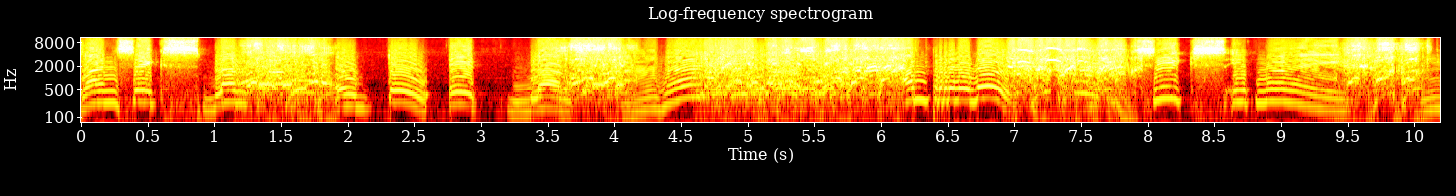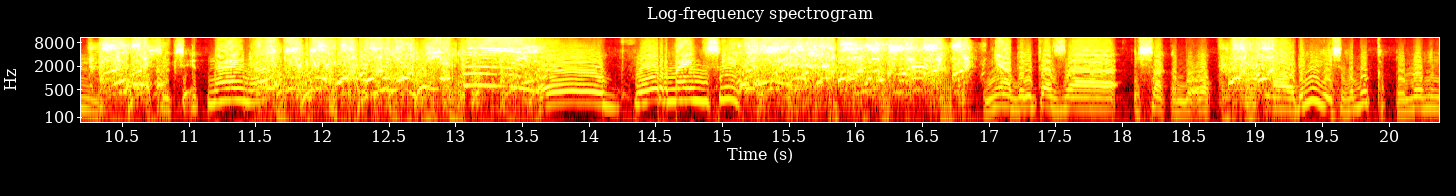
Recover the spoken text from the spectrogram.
1-6 blank, o 2-8 blank. Aha. Ang probable, 6-8-9. Hmm, 6-8-9 ha. O 4-9-6. Nya dito sa isa ka buok. Oh, dili isa ka buok katulo man.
